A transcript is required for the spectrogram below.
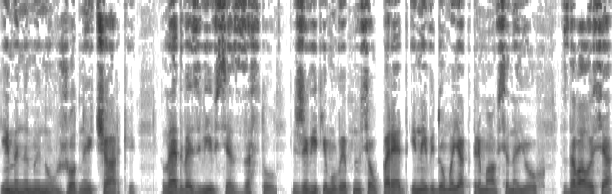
і не минув жодної чарки, ледве звівся з-за столу. Живіт йому випнувся вперед і невідомо як тримався на його. Здавалося,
